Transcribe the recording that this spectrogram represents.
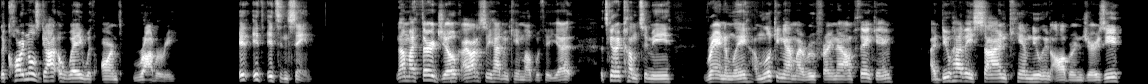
The Cardinals got away with armed robbery. It, it, it's insane. Now, my third joke, I honestly haven't came up with it yet. It's going to come to me randomly. I'm looking at my roof right now. I'm thinking, I do have a signed Cam Newton Auburn jersey.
